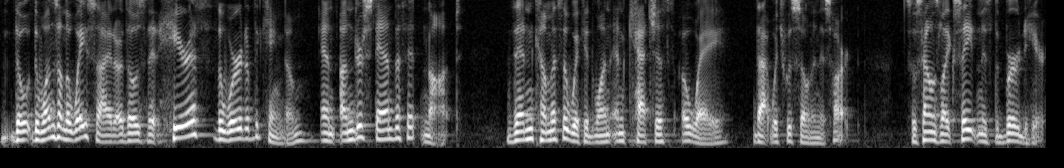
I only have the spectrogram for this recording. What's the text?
the, the ones on the wayside are those that heareth the word of the kingdom and understandeth it not. Then cometh the wicked one and catcheth away that which was sown in his heart. So sounds like Satan is the bird here.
